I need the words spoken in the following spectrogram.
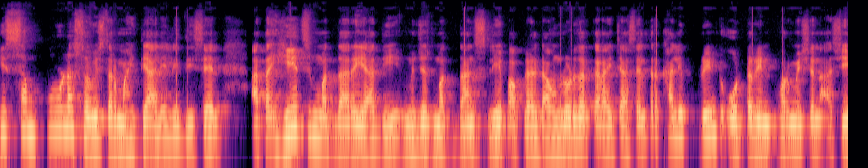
ही संपूर्ण सविस्तर माहिती आलेली दिसेल. आता हीच मतदार यादी म्हणजेच मतदान स्लिप आपल्याला डाउनलोड जर करायची असेल तर खाली प्रिंट वोटर इन्फॉर्मेशन अशी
